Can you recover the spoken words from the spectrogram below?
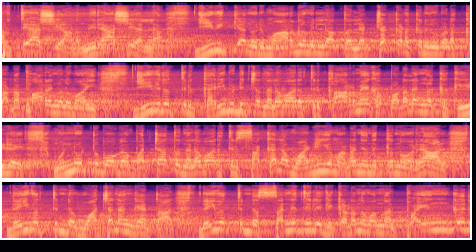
പ്രത്യാശയാണ് നിരാശയല്ല. ജീവിക്കാൻ ഒരു മാർഗമില്ലാത്ത ലക്ഷക്കണക്കിന് രൂപയുടെ കടഭാരങ്ങളുമായി ജീവിതത്തിൽ കരിപിടിച്ച നിലവാരത്തിൽ കാർമേഘ പടലങ്ങൾക്ക് കീഴെ മുന്നോട്ടു പോകാൻ പറ്റാത്ത നിലവാരത്തിൽ സകല വഴിയും അടഞ്ഞു നിൽക്കുന്ന ഒരാൾ ദൈവത്തിന്റെ വചനം കേട്ടാൽ ദൈവത്തിന്റെ സന്നിധിയിലേക്ക് കടന്നു വന്നാൽ ഭയങ്കര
